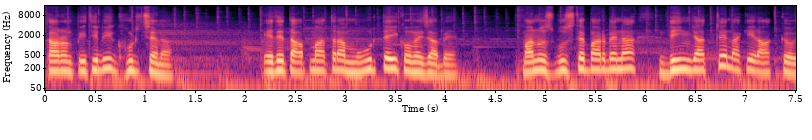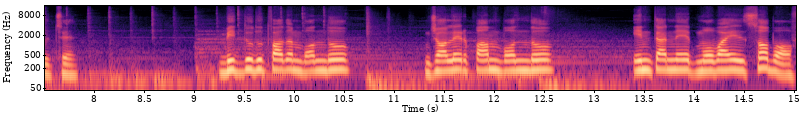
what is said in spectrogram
কারণ পৃথিবী ঘুরছে না। এতে তাপমাত্রা মুহূর্তেই কমে যাবে। মানুষ বুঝতে পারবে না, দিন যাচ্ছে নাকি রাত চলছে। বিদ্যুৎ উৎপাদন বন্ধ, জলের পাম্প বন্ধ, ইন্টারনেট, মোবাইল সব অফ।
